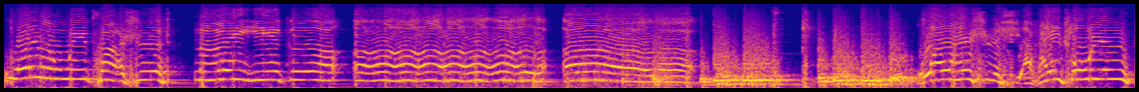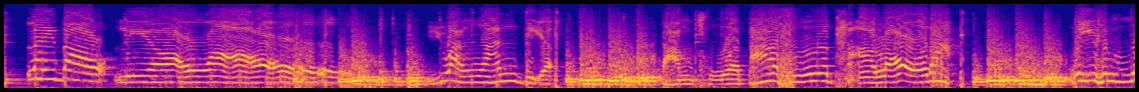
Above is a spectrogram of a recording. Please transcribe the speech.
我认为他是哪一个？果然是血海仇人来到了啊。怨俺爹当初打死他老大，为什么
